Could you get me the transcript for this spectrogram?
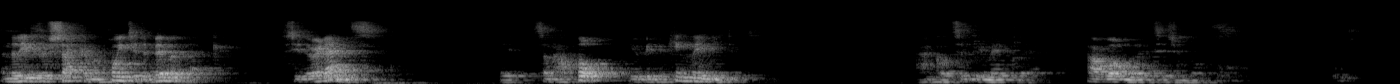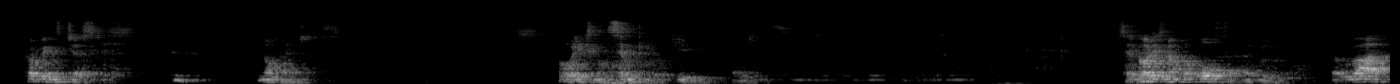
And the leaders of Shechem appointed Abimelech to see their ends. They somehow thought he would be the king they needed. And God simply made clear how wrong their decision was. God brings justice, not vengeance. Or at least not simple human vengeance. So God is not the author of evil, rather,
